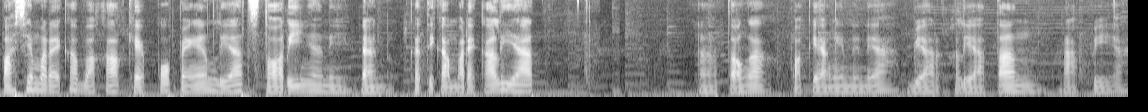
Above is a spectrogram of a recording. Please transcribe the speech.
pasti mereka bakal kepo pengen lihat storynya nih. Dan ketika mereka lihat atau enggak pakai yang ini ya biar kelihatan rapi ya.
